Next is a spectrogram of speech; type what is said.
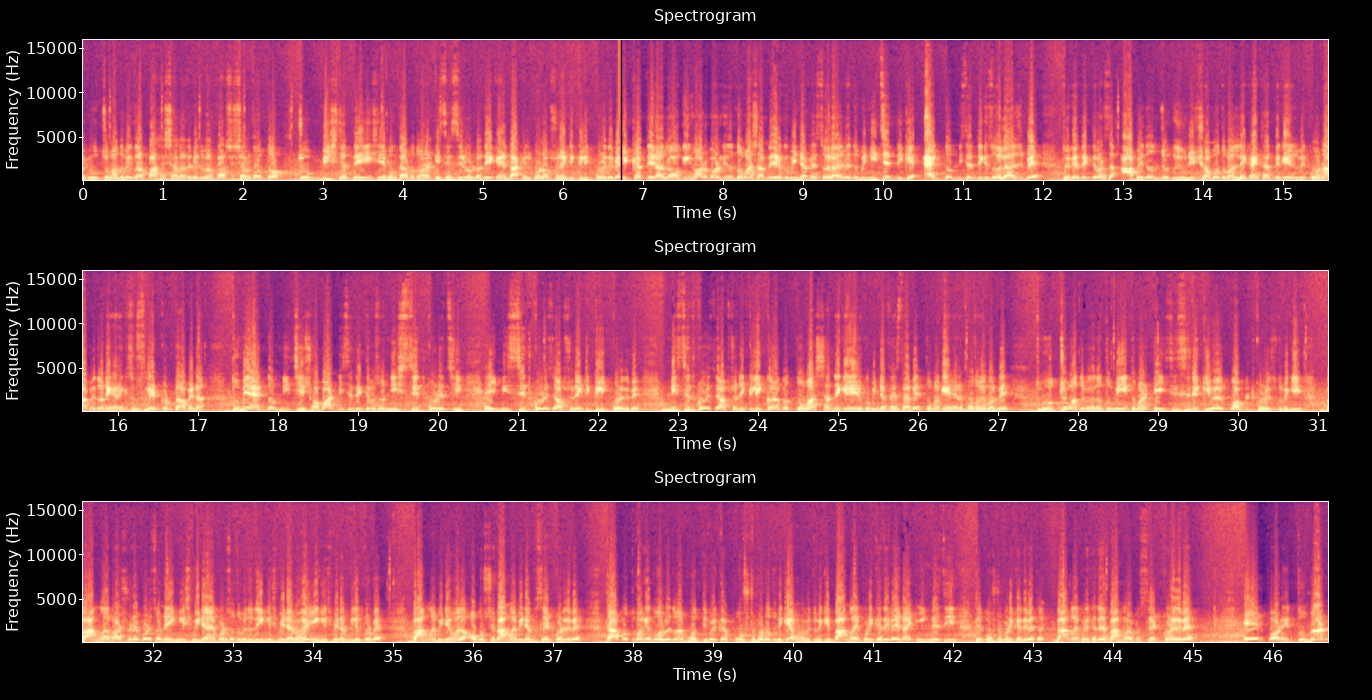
এবং উচ্চ মাধ্যমিক তোমার পাশের সালটা দেবে তোমার পাশের সাল কত? চব্বিশ না তেইশ? এবং তারপর তোমার এসএসসি রোলটা দিয়ে এখানে দাখিল কোন অপশনে একটি ক্লিক করে দেবে। শিক্ষার্থীরা লগ ইন হওয়ার পর কিন্তু তোমার সামনে এরকম ইন্টারফেস চলে আসবে। তুমি নিচের দিকে, একদম নিচের দিকে চলে আসবে। তো এখানে দেখতে পাচ্ছ, আবেদনযোগ্য ইউনিট সম তোমার লেখাই থাকবে। এখানে তুমি কোন আবেদন, এখানে কিছু সিলেক্ট করতে হবে না। তুমি একদম নিচে, সবার নিচে দেখতে পাচ্ছ, নিশ্চিত করেছি। এই নিশ্চিত করেছে অপশনে একটি ক্লিক করে দেবে। নিশ্চিত করেছে অপশনে ক্লিক করার পর তোমার সামনে এরকম ইন্টারফেস হবে তোমাকে এখানে প্রথমে বলবে, তুমি উচ্চ মাধ্যমিক তুমি তোমার এইচএসসি কীভাবে কমপ্লিট করেছ। তুমি কি বাংলা ভার্সনে পড়েছো না ইংলিশ মিডিয়ামে পড়েছো? তুমি যদি ইংলিশ মিডিয়ামে হয় ইংলিশ মিডিয়াম ক্লিক করবে। বাংলা মিডিয়াম হলে অবশ্যই বাংলা মিডিয়াম সিলেক্ট করে দেবে। তারপর তোমাকে বলবে তোমার ভর্তি পরীক্ষার প্রশ্নপত্র তুমি কেমন হবে? তুমি কি বাংলায় পরীক্ষা দেবে না ইংরেজিতে প্রশ্ন পরীক্ষা দেবে? তো বাংলায় পরীক্ষা দেবে, বাংলার উপর সিলেক্ট করে দেবে। এরপরে তোমার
